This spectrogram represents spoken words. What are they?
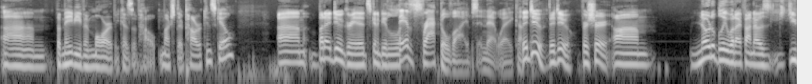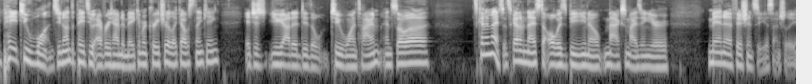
Um, but maybe even more because of how much their power can scale. Um, but I do agree that it's going to be less. They have fractal vibes in that way. They of. do. They do for sure. Um, notably, what I found out was you pay two once. You don't have to pay two every time to make him a creature. Like I was thinking, it just you got to do the two one time, and so uh, it's kind of nice. It's kind of nice to always be you know maximizing your mana efficiency essentially.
